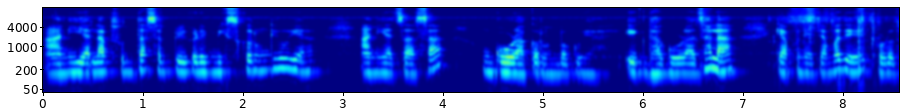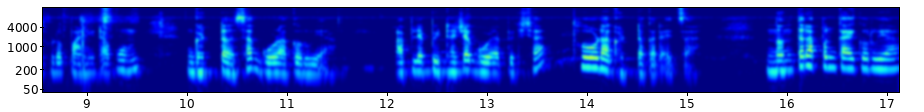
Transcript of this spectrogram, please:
आणि यालासुद्धा सगळीकडे मिक्स करून घेऊया आणि याचा असा गोळा करून बघूया. एकदा गोळा झाला की आपण याच्यामध्ये थोडं थोडं पाणी टाकून घट्ट असा गोळा करूया. आपल्या पिठाच्या गोळ्यापेक्षा थोडा घट्ट करायचा. नंतर आपण काय करूया?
